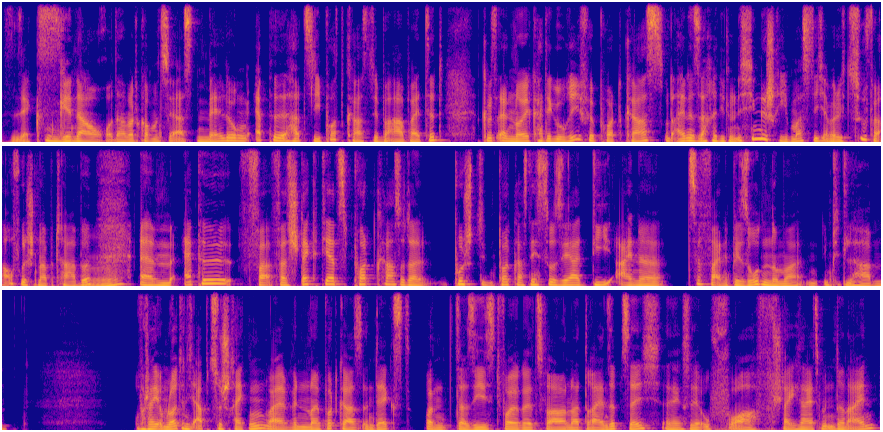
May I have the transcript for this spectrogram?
036. Genau, und damit kommen wir zur ersten Meldung. Apple hat die Podcasts überarbeitet. Es gibt jetzt eine neue Kategorie für Podcasts und eine Sache, die du nicht hingeschrieben hast, die ich aber durch Zufall aufgeschnappt habe. Ähm, Apple ver versteckt jetzt Podcasts oder pusht den Podcast nicht so sehr, die eine Ziffer, eine Episodennummer im Titel haben. Wahrscheinlich um Leute nicht abzuschrecken, weil wenn du einen neuen Podcast entdeckst und da siehst Folge 273, dann denkst du dir, uff, boah, steige ich da jetzt mittendrin ein?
